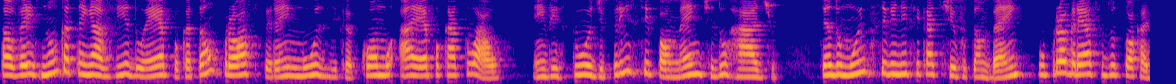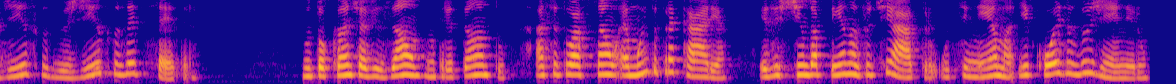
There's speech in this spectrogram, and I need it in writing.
talvez nunca tenha havido época tão próspera em música como a época atual, em virtude principalmente do rádio, sendo muito significativo também o progresso do toca-discos, dos discos, etc. No tocante à visão, entretanto, a situação é muito precária, existindo apenas o teatro, o cinema e coisas do gênero.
